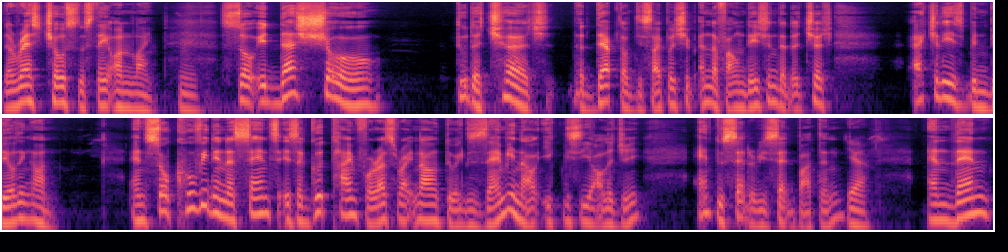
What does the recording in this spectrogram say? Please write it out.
The rest chose to stay online. So it does show to the church the depth of discipleship and the foundation that the church actually has been building on. And so, COVID, in a sense, is a good time for us right now to examine our ecclesiology and to set a reset button. Yeah. And then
